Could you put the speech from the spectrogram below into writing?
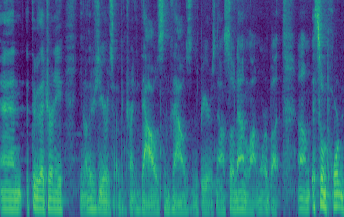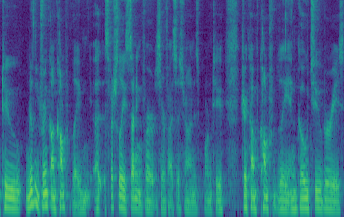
And through that journey, you know, there's years I've been trying thousands and thousands of beers now, slow down a lot more, but um, it's so important to really drink uncomfortably, uh, especially studying for Certified Cicerone. It's important to drink uncomfortably and go to breweries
